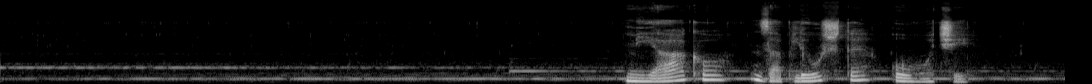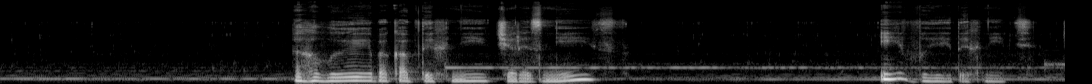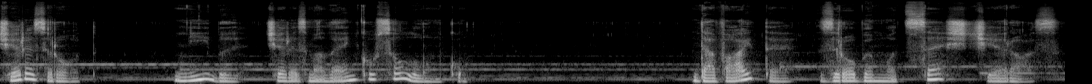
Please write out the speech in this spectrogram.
М'яко заплющте очі. Глибоко вдихніть через ніс і видихніть через рот, ніби через маленьку соломку. Давайте зробимо це ще раз.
